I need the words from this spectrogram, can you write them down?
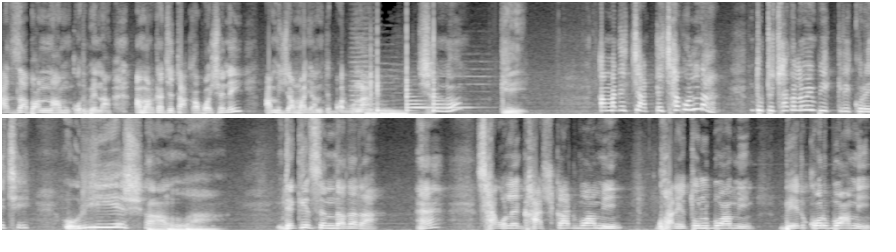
আর যাবার নাম করবে না। আমার কাছে টাকা পয়সা নেই আমি জামাই আনতে পারব না। শোনো কি? আমাদের চারটে ছাগল না দুটো ছাগল আমি বিক্রি করেছি। ওরিয়ে শাল্লা দেখেছেন দাদারা? হ্যাঁ? ছাগলের ঘাস কাটবো আমি ঘরে তুলবো আমি বের করব আমি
